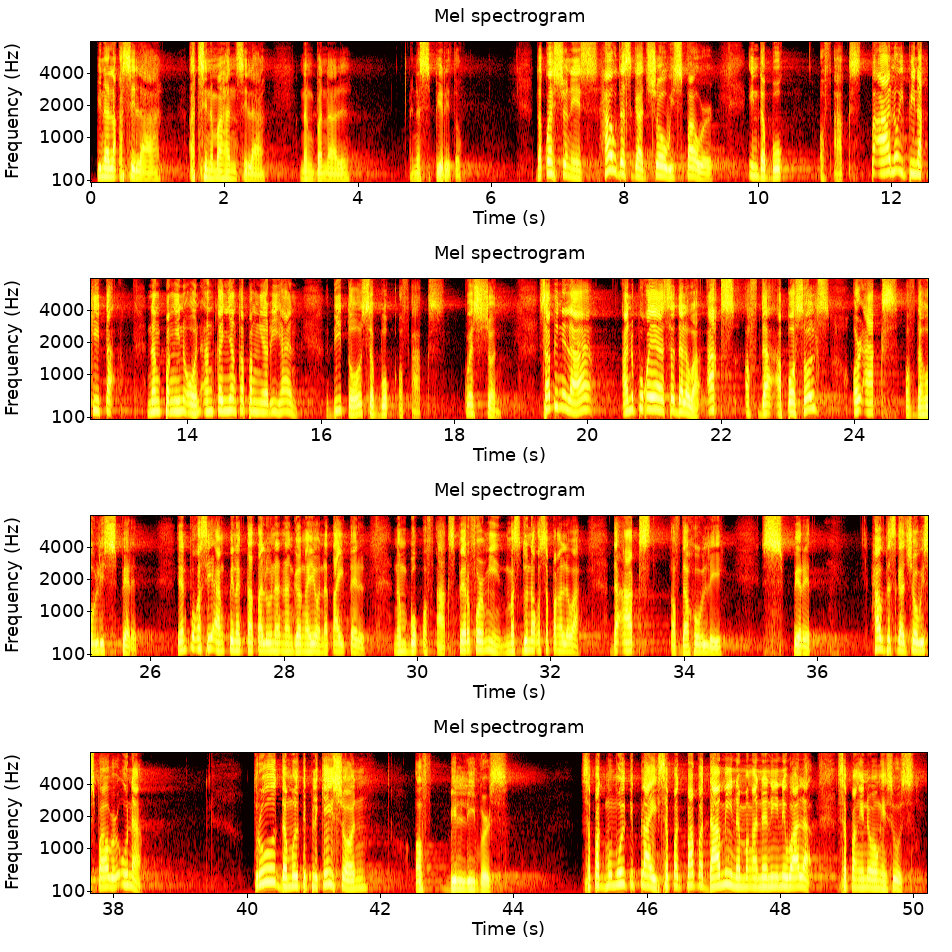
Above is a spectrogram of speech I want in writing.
pinalakas sila at sinamahan sila ng banal na spirito. The question is, how does God show His power in the book of Acts? Paano ipinakita ng Panginoon ang kanyang kapangyarihan dito sa book of Acts? Question. Sabi nila, ano po kaya sa dalawa? Acts of the Apostles or Acts of the Holy Spirit? Yan po kasi ang pinagtatalunan hanggang ngayon na title ng Book of Acts. Pero for me, mas doon ako sa pangalawa, the Acts of the Holy Spirit. How does God show His power? Una, through the multiplication of believers. Sa pagmumultiply, sa pagpapadami ng mga naniniwala sa Panginoong Jesus.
